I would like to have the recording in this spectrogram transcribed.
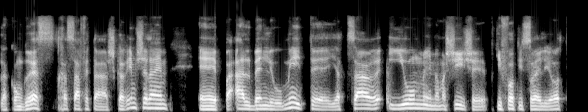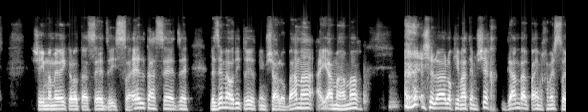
לקונגרס, חשף את השקרים שלהם, אה, פעל בינלאומית, אה, יצר איום ממשי שתקיפות ישראליות שאם אמריקה לא תעשה את זה, ישראל תעשה את זה, וזה מאוד הטריד את ממשל אובמה, היה מאמר שלא היה לו כמעט המשך, גם ב-2015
